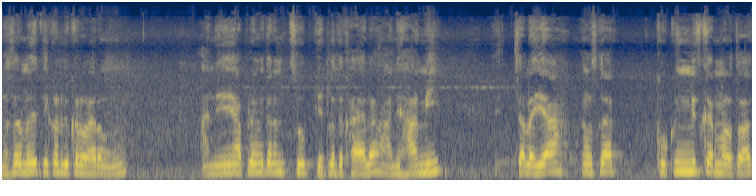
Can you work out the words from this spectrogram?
मसाल्यामध्ये तिखट बिकट व्हायला म्हणून. आणि आपल्या मित्रांनी सूप घेतलं होतं खायला. आणि हा मी चला या. नमस्कार. कुकिंग मीच करणार होतो आज.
